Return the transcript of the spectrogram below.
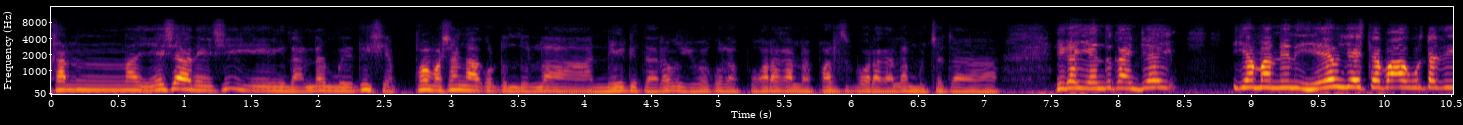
కన్న వేసాడేసి ఈ దండం పెడితే చెప్పవశం కాకుంటుందిలా నేటి తరం యువకుల పోరగల్ల పర్సు పోరగల్ల ముచ్చట. ఇక ఎందుకంటే ఇక మరి నేను ఏం చేస్తే బాగుంటుంది?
